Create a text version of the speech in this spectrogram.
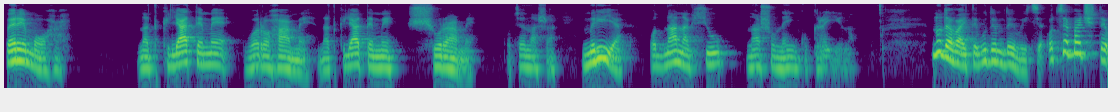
Перемога над клятими ворогами, над клятими щурами. Оце наша мрія одна на всю нашу неньку країну. Ну, давайте будемо дивитися. Оце, бачите,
